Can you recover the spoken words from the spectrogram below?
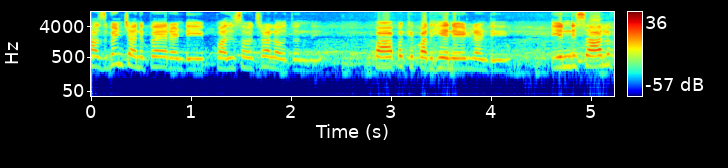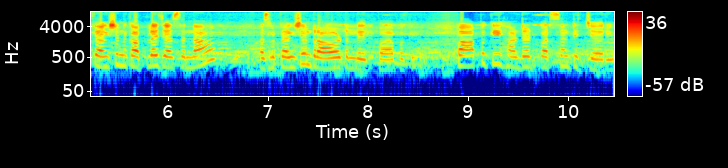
హస్బెండ్ చనిపోయారండి. పది సంవత్సరాలు అవుతుంది. పాపకి పదిహేను ఏళ్ళండి. ఎన్నిసార్లు పెన్షన్కి అప్లై చేస్తున్నా అసలు పెన్షన్ రావటం లేదు పాపకి. పాపకి హండ్రెడ్ పర్సెంట్ ఇచ్చారు.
